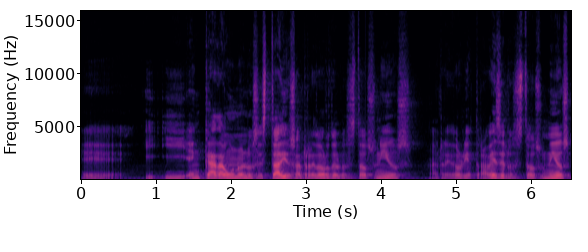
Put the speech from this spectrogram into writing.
Eh, y, en cada uno de los estadios alrededor de los Estados Unidos, alrededor y a través de los Estados Unidos,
